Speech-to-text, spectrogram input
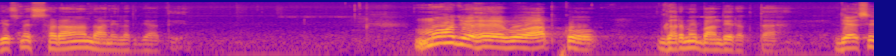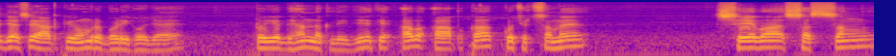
जिसमें सड़ांद आने लग जाती है। मोह जो है वो आपको घर में बांधे रखता है। जैसे जैसे आपकी उम्र बड़ी हो जाए तो ये ध्यान रख लीजिए कि अब आपका कुछ समय सेवा, सत्संग,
